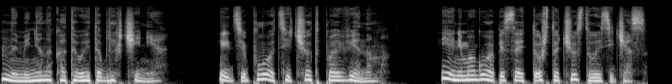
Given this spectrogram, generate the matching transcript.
На меня накатывает облегчение, и тепло течет по венам. Я не могу описать то, что чувствую сейчас.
